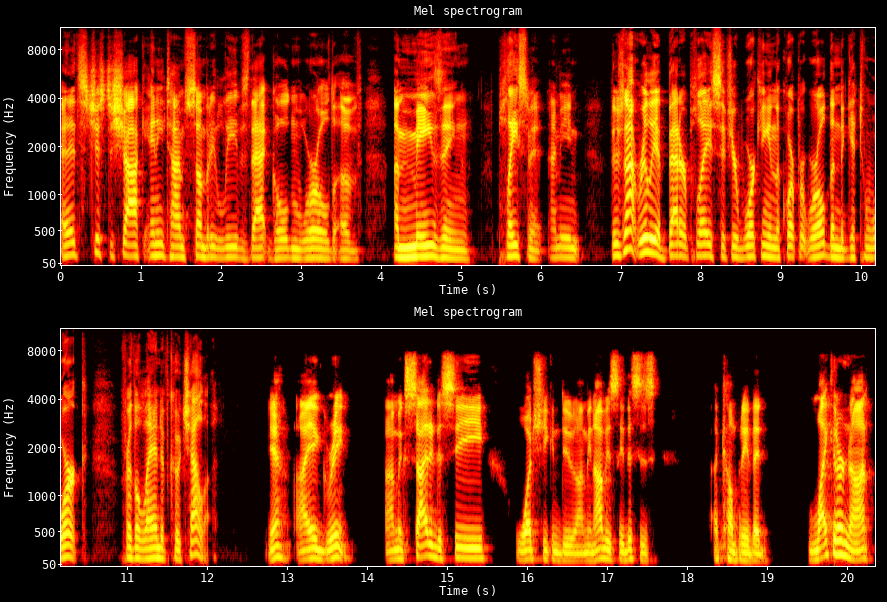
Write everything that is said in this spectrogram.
and it's just a shock anytime somebody leaves that golden world of amazing placement. I mean, there's not really a better place if you're working in the corporate world than to get to work for the land of Coachella. Yeah, I agree. I'm excited to see what she can do. I mean, obviously, this is a company that, like it or not,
